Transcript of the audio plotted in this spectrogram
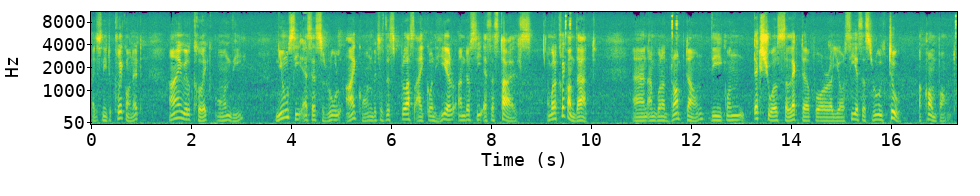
I just need to click on it. I will click on the new CSS rule icon which is this plus icon here under CSS styles I'm gonna click on that and I'm gonna drop down the contextual selector for your CSS rule 2 a compound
